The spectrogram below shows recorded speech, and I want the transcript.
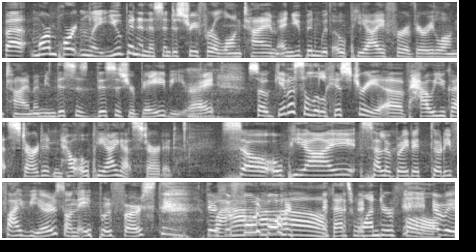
But more importantly you've been in this industry for a long time and you've been with opi for a very long time. I mean this is this is your baby right? So give us a little history of how you got started and how opi got started so OPI celebrated 35 years on April 1st. There's wow, a full board. that's wonderful. Every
